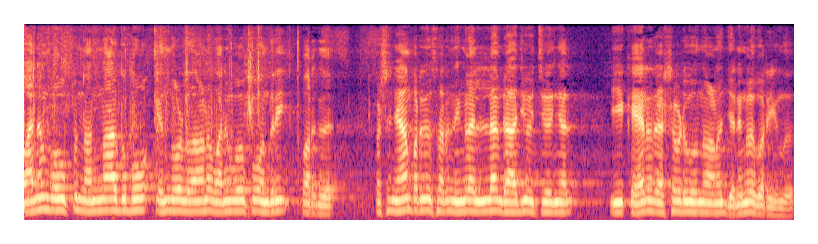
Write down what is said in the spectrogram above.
വനം വകുപ്പ് നന്നാകുമോ എന്നുള്ളതാണ് വനം വകുപ്പ് മന്ത്രി പറഞ്ഞത്. പക്ഷേ ഞാൻ പറഞ്ഞു സാറേ നിങ്ങളെല്ലാം രാജിവെച്ച് കഴിഞ്ഞാൽ ഈ കേരളം രക്ഷപ്പെടുമെന്നാണ് ജനങ്ങൾ പറയുന്നത്.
